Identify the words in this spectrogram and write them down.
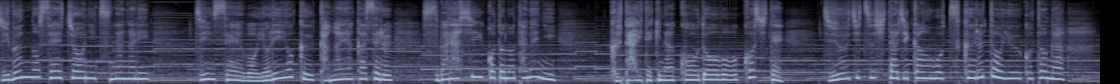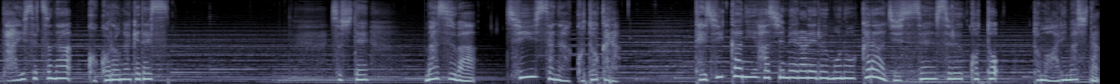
自分の成長につながり人生をよりよく輝かせる素晴らしいことのために具体的な行動を起こして充実した時間を作るということが大切な心がけです。そしてまずは小さなことから手近に始められるものから実践することともありました。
